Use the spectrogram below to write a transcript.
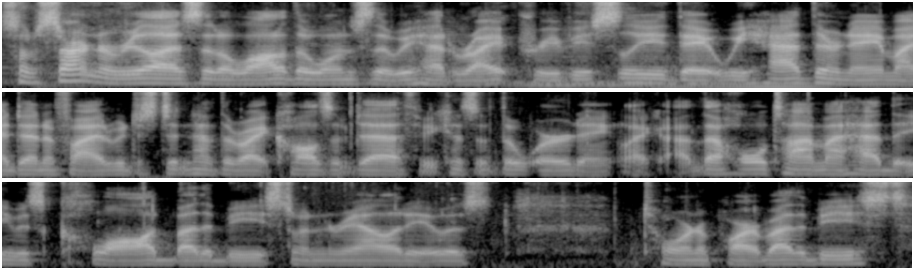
So I'm starting to realize that a lot of the ones that we had right previously, they we had their name identified, we just didn't have the right cause of death because of the wording. Like uh, the whole time I had that he was clawed by the beast, when in reality it was torn apart by the beast.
